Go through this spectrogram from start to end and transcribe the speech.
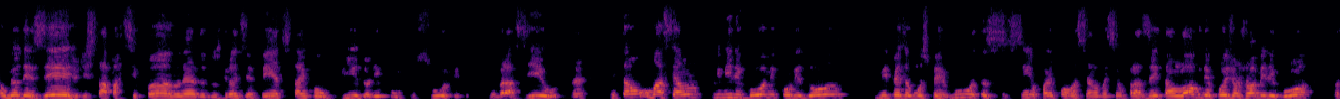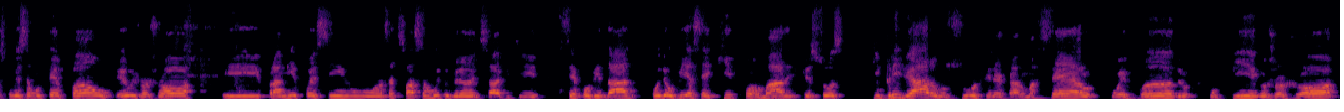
O meu desejo de estar participando né, dos grandes eventos, estar envolvido ali com o surf no Brasil. Né? Então, o Marcelo me ligou, me convidou, me fez algumas perguntas. Sim, eu falei, pô, Marcelo, vai ser um prazer e tal. Logo depois, Jojó me ligou, nós conversamos um tempão, eu e Jojó, e para mim foi assim uma satisfação muito grande, sabe? Que ser convidado, quando eu vi essa equipe formada de pessoas que brilharam no surf, né, cara? O Marcelo, o Evandro, o Pinga, o Jojó,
